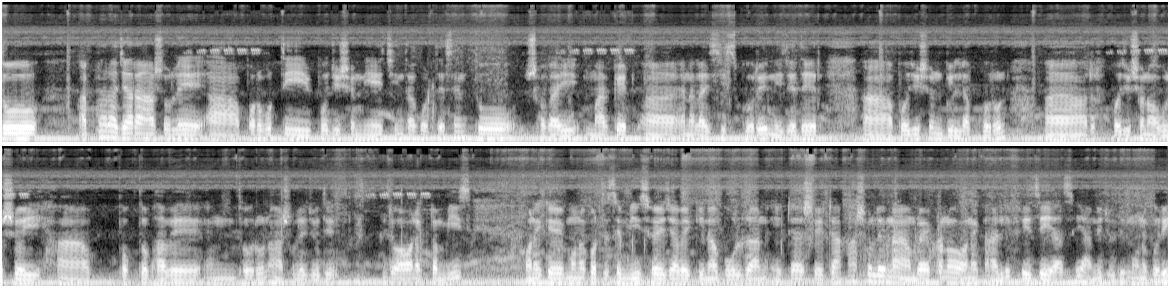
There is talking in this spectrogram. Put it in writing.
তো আপনারা যারা আসলে পরবর্তী পজিশন নিয়ে চিন্তা করতেছেন, তো সবাই মার্কেট অ্যানালাইসিস করে নিজেদের পজিশন বিল্ড আপ করুন। আর পজিশন অবশ্যই পোক্তভাবে ধরুন। আসলে যদি অনেকটা মিস অনেকে মনে করতেছে মিস হয়ে যাবে কিনা বোল রান এটা, সেটা। আসলে না, আমরা এখনও অনেক আর্লি ফেজেই আছি। আমি যদি মনে করি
